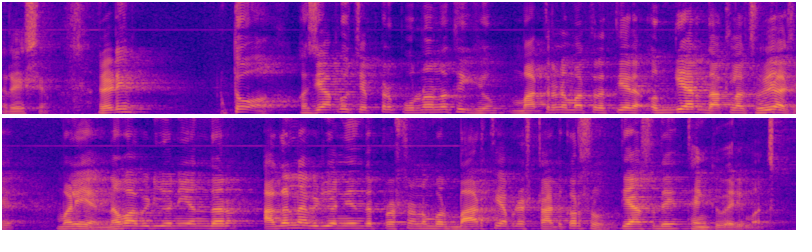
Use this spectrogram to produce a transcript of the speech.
રહેશે. રેડી તો હજી આપણું ચેપ્ટર પૂર્ણ નથી ગયું માત્ર ને માત્ર અત્યારે અગિયાર દાખલા જોયા છે. મળીએ નવા વિડીયોની અંદર, આગળના વિડીયોની અંદર પ્રશ્ન નંબર બારથી આપણે સ્ટાર્ટ કરશું. ત્યાં સુધી થેન્ક યુ વેરી મચ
